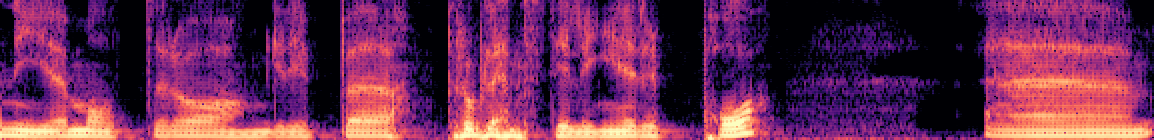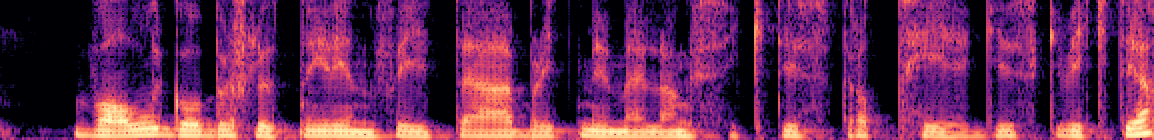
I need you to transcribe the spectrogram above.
nye måter å angripe problemstillinger på. Eh, valg og beslutninger innenfor IT er blitt mye mer langsiktig strategisk viktige.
